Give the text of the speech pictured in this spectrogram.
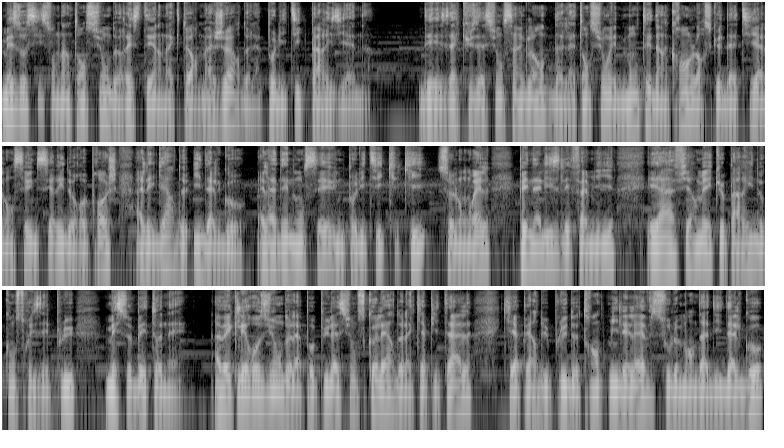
mais aussi son intention de rester un acteur majeur de la politique parisienne. Des accusations cinglantes, de l'attention est de monter d'un cran lorsque Dati a lancé une série de reproches à l'égard de Hidalgo. Elle a dénoncé une politique qui, selon elle, pénalise les familles et a affirmé que Paris ne construisait plus, mais se bétonnait. Avec l'érosion de la population scolaire de la capitale, qui a perdu plus de 30 000 élèves sous le mandat d'Hidalgo,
